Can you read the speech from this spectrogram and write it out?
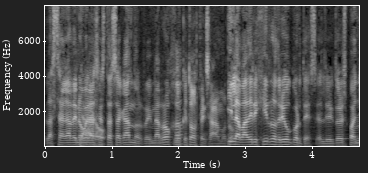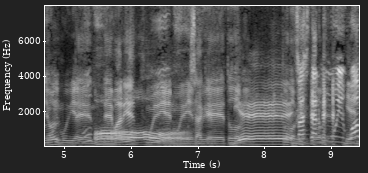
la saga de novelas Claro. que está sacando, Reina Roja. Lo que todos pensábamos. ¿no? Y la va a dirigir Rodrigo Cortés, el director español Uy, muy bien. de, Oh. de Variet. Muy bien, muy bien, O sea muy que todo Bien. bien. todo va a estar muy guapo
